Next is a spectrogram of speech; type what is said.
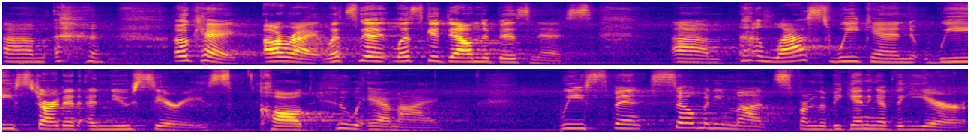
Um, okay, all right, let's get, let's get down to business. Um, last weekend, we started a new series called Who Am I? We spent so many months from the beginning of the year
